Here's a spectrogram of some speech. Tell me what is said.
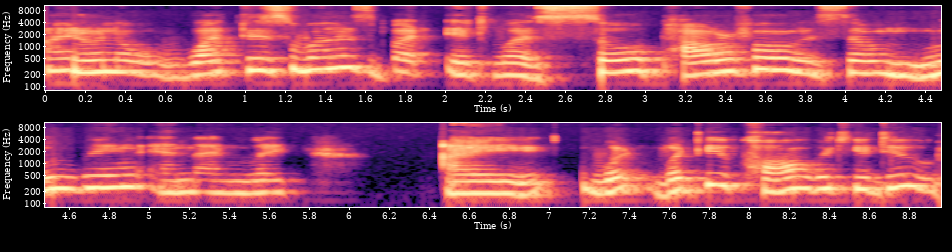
I don't know what this was, but it was so powerful, it was so moving, and I'm like, I what what do you call what you do?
